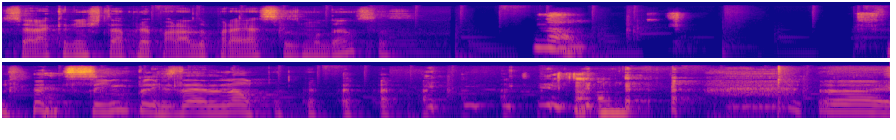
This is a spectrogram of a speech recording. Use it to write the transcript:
Será que a gente está preparado para essas mudanças? Não. Simples, né? Não. Não. Ai.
